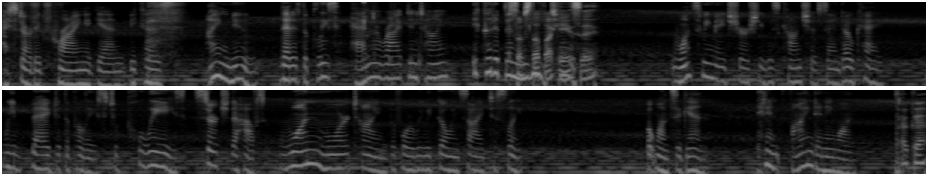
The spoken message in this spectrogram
I started crying again because I knew that if the police hadn't arrived in time, it could have been Some me stuff I too. can't say. Once we made sure she was conscious and okay, we begged the police to please search the house one more time before we would go inside to sleep. But once again, they didn't find anyone. Okay.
